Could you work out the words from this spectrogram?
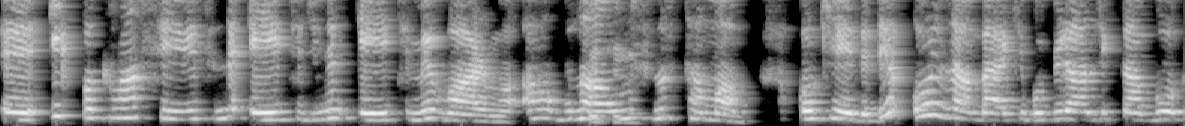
e, ilk bakılan CV'sinde eğiticinin eğitimi var mı? Aa bunu Kesinlikle. almışsınız tamam okeydir diye. O yüzden belki bu birazcık da bu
